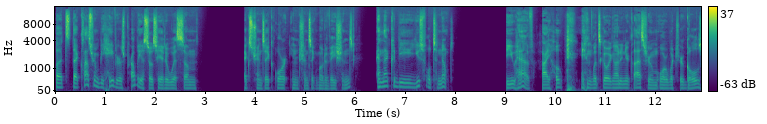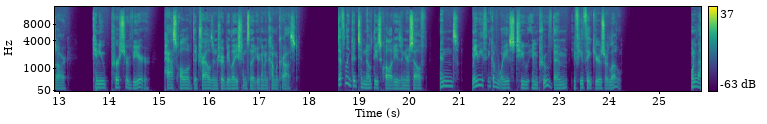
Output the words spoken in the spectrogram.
But that classroom behavior is probably associated with some extrinsic or intrinsic motivations, and that could be useful to note. Do you have high hope in what's going on in your classroom or what your goals are? Can you persevere past all of the trials and tribulations that you're going to come across? Definitely good to note these qualities in yourself and maybe think of ways to improve them if you think yours are low. One of the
